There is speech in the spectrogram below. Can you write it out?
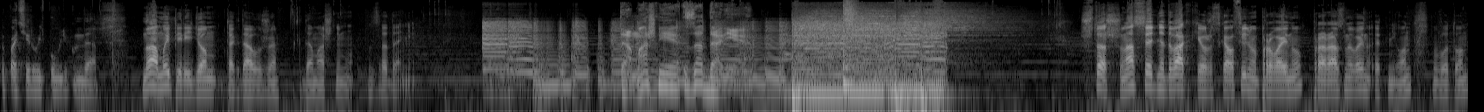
эпатировать публику. Да. Ну а мы перейдем тогда уже к домашнему заданию. Домашнее задание. Что ж, у нас сегодня два, как я уже сказал, фильма про войну, про разную войну. Это не он, вот он.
